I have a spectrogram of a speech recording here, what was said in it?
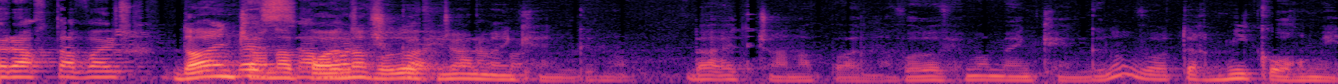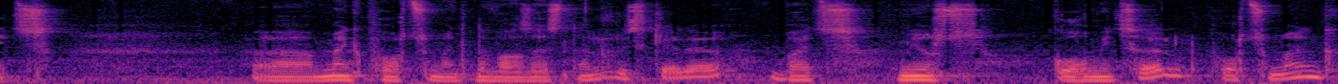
դրախտավայր։ Դա այն ճանապարհն է, որով հիմա մենք ենք գնում։ Դա այդ ճանապարհն է, որով հիմա մենք ենք գնում, որտեղ մի կողմից մենք փորձում ենք նվազեցնել ռիսկերը, բայց մյուս կողմից էլ փորձում ենք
